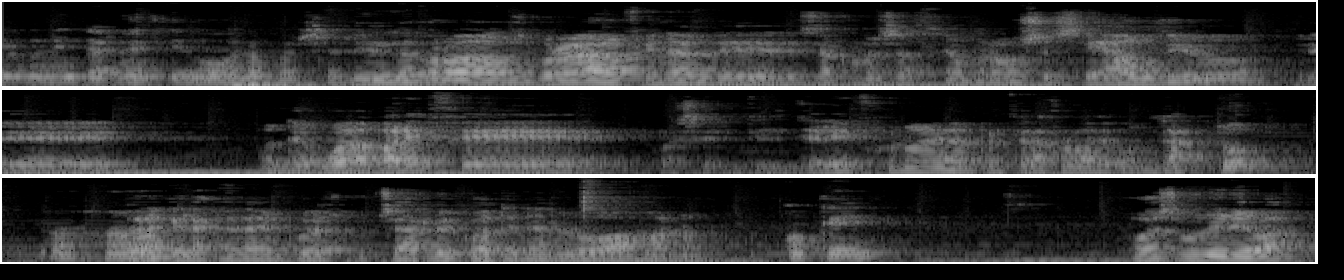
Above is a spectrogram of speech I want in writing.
yo con internet. Digo, bueno, pues. Y de todas formas vamos a poner al final de, de esta conversación, ponemos ese audio eh, donde cual aparece pues, el, el teléfono y aparece la forma de contacto Ajá. para que la gente también pueda escucharlo y pueda tenerlo a mano. Ok. Pues muy bien, Eva.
